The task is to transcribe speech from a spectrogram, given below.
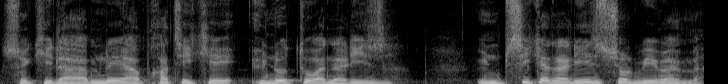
ce qui l'a amené à pratiquer une auto-analyse, une psychanalyse sur lui-même.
